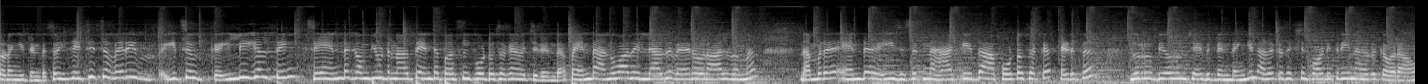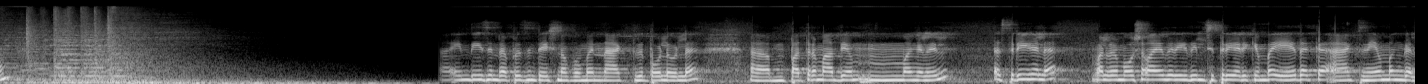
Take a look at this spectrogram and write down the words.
തുടങ്ങിയിട്ടുണ്ട്. So it's it's a very it's illegal thing say എന്റെ കമ്പ്യൂട്ടറിനകത്ത് എന്റെ പേഴ്സണൽ ഫോട്ടോസൊക്കെ വെച്ചിട്ടുണ്ട്. അപ്പോൾ എന്റെ അനുവാദം ഇല്ലാതെ വേറെ ഒരാൾ വന്ന് നമ്മുടെ എന്റെ ഈ സിസ്റ്റത്തിനെ ഹാക്ക് ചെയ്ത് ആ ഫോട്ടോസൊക്കെ എടുത്ത് ദുരുപയോഗം ചെയ്തിട്ടുണ്ടെങ്കിൽ അതൊക്കെ സെക്ഷൻ ഫോർട്ടി ത്രീനകത്ത് കവറാവും indecent representation of women act പോലുള്ള പത്രമാധ്യമങ്ങളിൽ സ്ത്രീകളെ വളരെ മോശമായ രീതിയിൽ ചിത്രീകരിക്കുമ്പോൾ ഏതൊക്കെ ആക്ട് നിയമങ്ങൾ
